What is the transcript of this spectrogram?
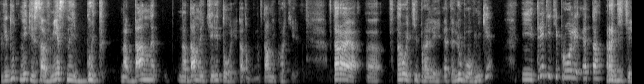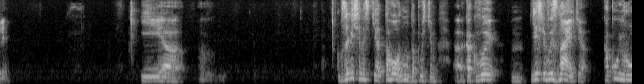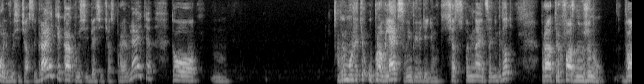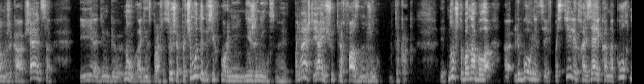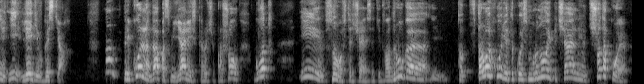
ведут некий совместный быт на данной, на данной территории, да, там, в данной квартире. Вторая, э, второй тип ролей – это любовники. И третий тип роли – это родители. И э, в зависимости от того, ну, допустим, э, как вы, если вы знаете, какую роль вы сейчас играете, как вы себя сейчас проявляете, то вы можете управлять своим поведением. Вот сейчас вспоминается анекдот про трехфазную жену. Два мужика общаются – и один, ну, один спрашивает, слушай, а почему ты до сих пор не, не женился? Говорит, понимаешь, я ищу трехфазную жену. Это как? Говорит, ну, чтобы она была э, любовницей в постели, хозяйка на кухне и леди в гостях. Ну, прикольно, да, посмеялись, короче, прошел год, и снова встречаются эти два друга. Тот второй ходит такой смурной, печальный. Что такое?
